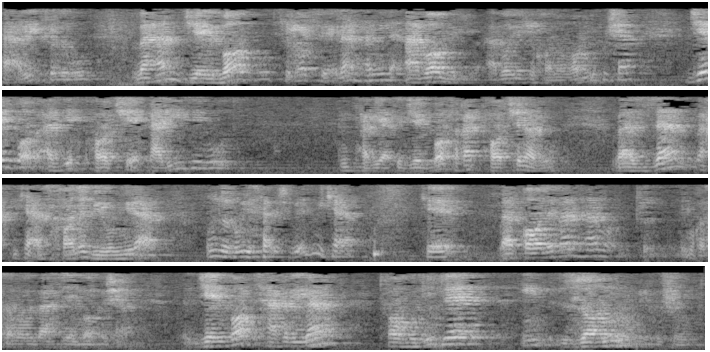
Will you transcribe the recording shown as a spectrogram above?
تعریف شده بود و هم جلباب بود که ما فعلا همین عبا میگیم عبایی که خانم ها میپوشن. جلباب از یک پارچه قلیزی بود. این طبیعت جلبا فقط پارچه نبود. و زن وقتی که از خانه بیرون می‌رفت اون رو روی سرش ول می‌کرد که و غالبا هم نمی‌خواستم وارد بحث جلباب بشم جلباب تقریبا تا حدود این زانو رو میپوشوند.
